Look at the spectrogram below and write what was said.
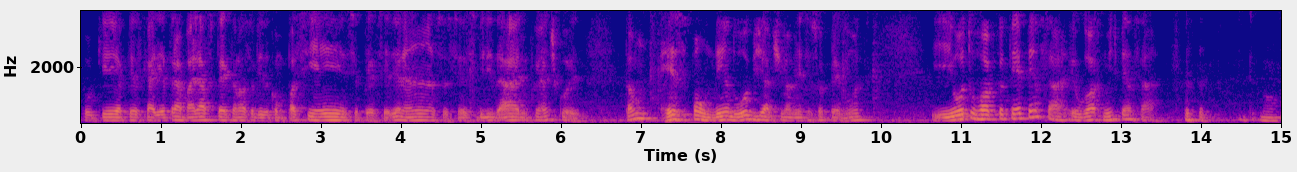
porque a pescaria trabalha aspectos da nossa vida como paciência, perseverança, sensibilidade, um punhado de coisa. Então, respondendo objetivamente a sua pergunta, e outro hobby que eu tenho é pensar. Eu gosto muito de pensar. Muito bom.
